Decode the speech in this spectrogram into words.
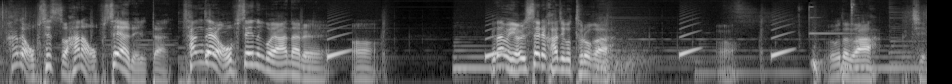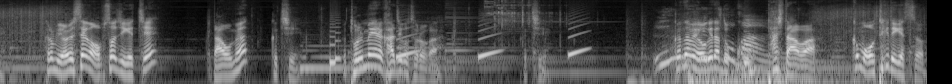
상자 없앴어. 하나 없애야 돼 일단. 상자를 없애는 거야 하나를. 어그 다음에 열쇠를 가지고 들어가. 어. 여기다 놔. 그치 그럼 열쇠가 없어지겠지? 나오면? 그치. 돌멩이를 가지고 들어가. 그치. 그 다음에 여기다 놓고 다시 나와. 그럼 어떻게 되겠어?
